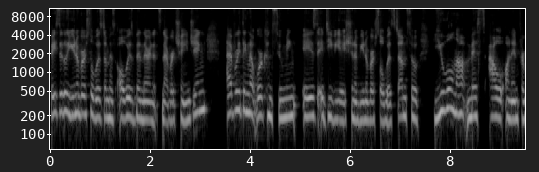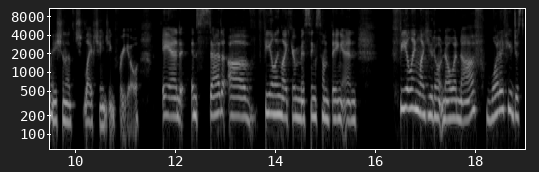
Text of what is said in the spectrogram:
Basically universal wisdom has always been there and it's never changing. Everything that we're consuming is a deviation of universal wisdom. So you will not miss out on information that's life changing for you. And instead of feeling like you're missing something and feeling like you don't know enough, what if you just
